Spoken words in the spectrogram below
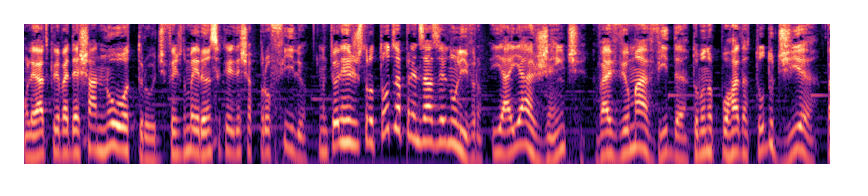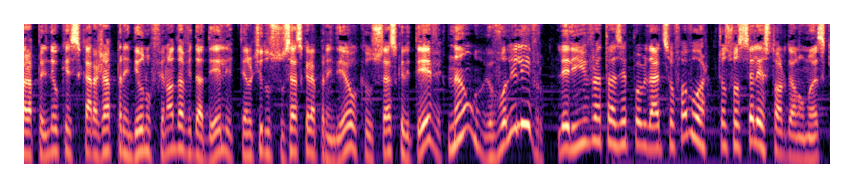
Um legado que ele vai deixar no outro, diferente de uma herança que ele deixa pro filho. Então ele registrou todos os aprendizados dele no livro. E aí a gente vai viver uma vida tomando porrada todo dia para aprender o que esse cara já aprendeu no final da vida dele, tendo tido o sucesso que ele aprendeu, que o sucesso que ele teve. Não, eu vou ler livro. Ler livro vai trazer probabilidade a seu favor. Então se você ler a história do Elon Musk,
